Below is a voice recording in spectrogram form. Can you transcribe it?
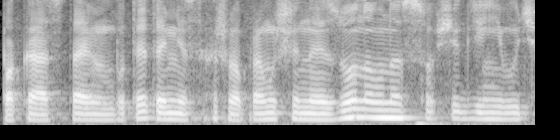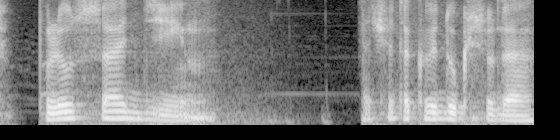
Пока оставим вот это место. Хорошо, а промышленная зона у нас вообще где-нибудь плюс один. А что так веду сюда?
